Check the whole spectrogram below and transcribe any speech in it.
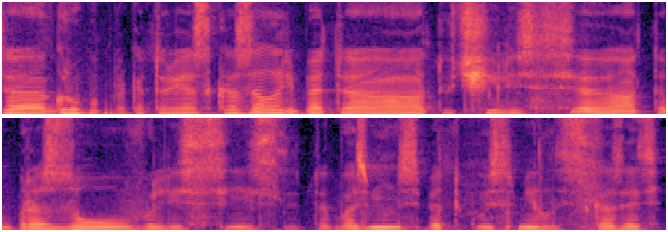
э, группа, про которую я сказала, ребята отучились, э, отобразовывались, если так возьму на себя такую смелость сказать.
